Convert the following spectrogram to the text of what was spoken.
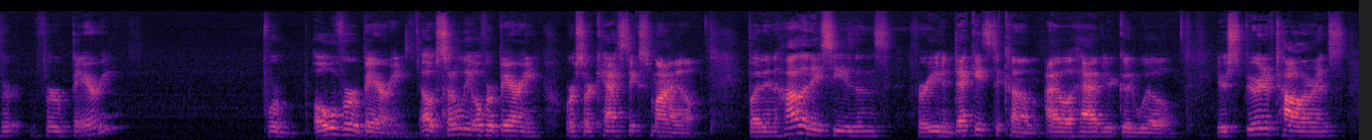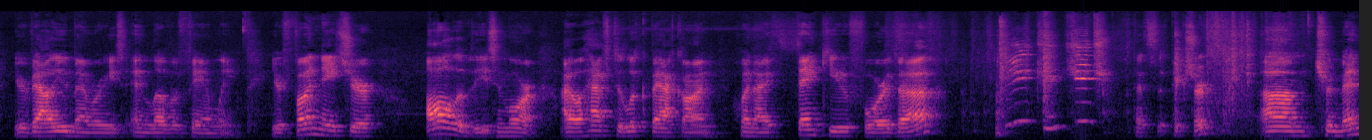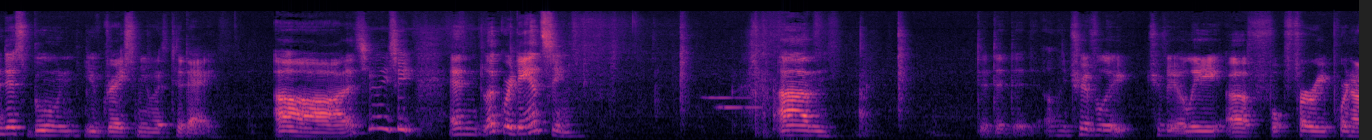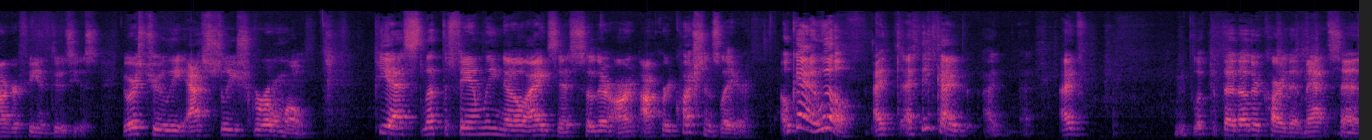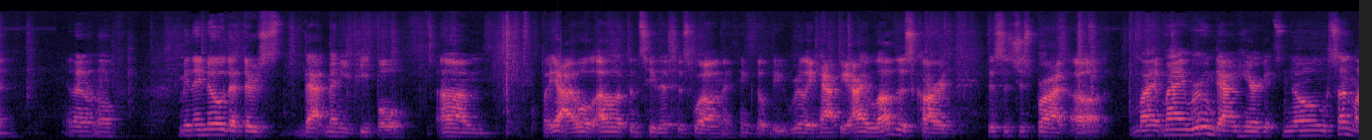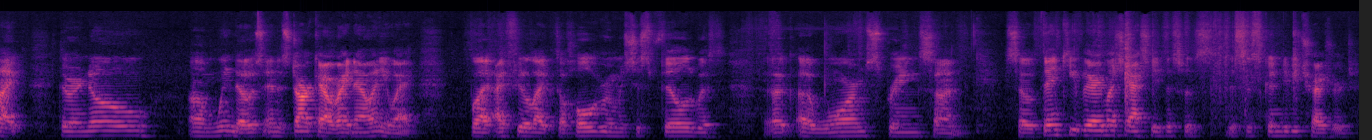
ver verbearing? For overbearing. Oh, subtly overbearing or sarcastic smile. But in holiday seasons, for even decades to come, I will have your goodwill, your spirit of tolerance, your valued memories, and love of family. Your fun nature, all of these and more, I will have to look back on when I thank you for the, that's the picture, um, tremendous boon you've graced me with today. Ah, that's really sweet. And look, we're dancing. Um, only trivially, trivially uh, furry pornography enthusiast. Yours truly, Ashley Schromo. P.S. Let the family know I exist so there aren't awkward questions later. Okay, I will. I, I think I've, I, I've we've looked at that other card that Matt sent, and I don't know. I mean, they know that there's that many people. Um, but yeah, I will. I will let them see this as well, and I think they'll be really happy. I love this card. This has just brought uh, my my room down here gets no sunlight. There are no um, windows, and it's dark out right now anyway. But I feel like the whole room is just filled with a, a warm spring sun. So thank you very much, Ashley. This was this is going to be treasured.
